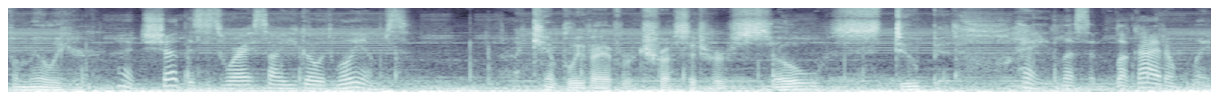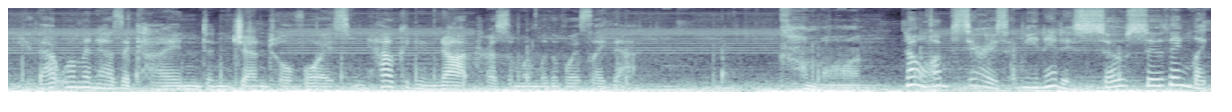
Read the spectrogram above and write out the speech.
familiar. It should. This is where I saw you go with Williams. I can't believe I ever trusted her. So stupid. Hey, listen, look, I don't blame you. That woman has a kind and gentle voice, and how can you not trust someone with a voice like that? Come on. No, I'm serious. I mean, it is so soothing. Like,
